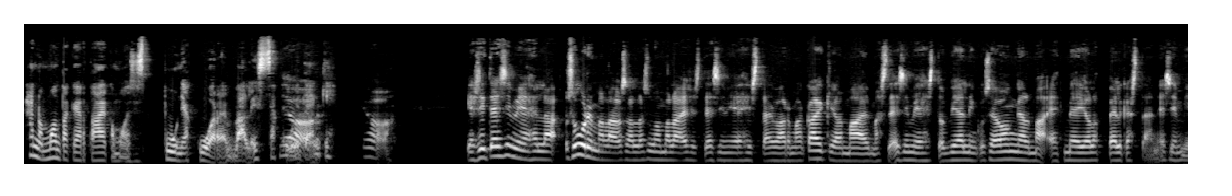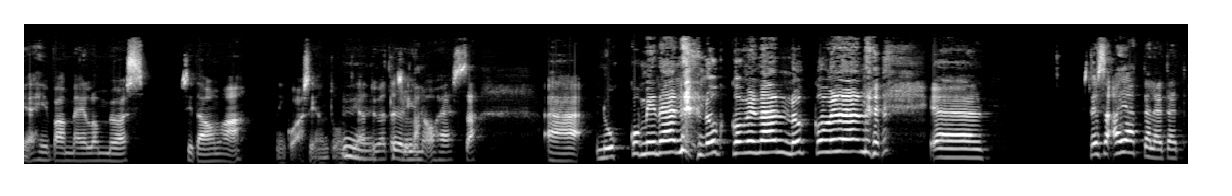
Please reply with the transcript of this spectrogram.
hän on monta kertaa aikamoisessa puun ja kuoren välissä kuitenkin. Joo, joo. Ja sitten esimiehellä, suurimmalla osalla suomalaisista esimiehistä ja varmaan kaikilla maailmasta esimiehistä on vielä niinku se ongelma, että me ei olla pelkästään esimiehiä, vaan meillä on myös sitä omaa niinku asiantuntijatyötä mm, siinä ohessa. Ää, nukkuminen, nukkuminen, nukkuminen. Sitten sä ajattelet, että,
